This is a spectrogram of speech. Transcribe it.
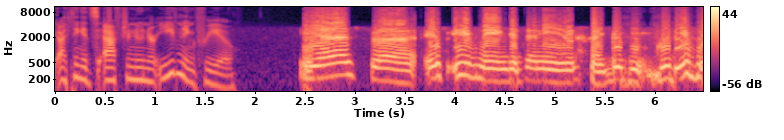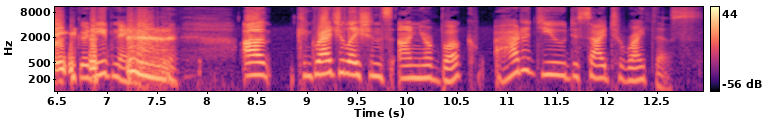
I think it's afternoon or evening for you. Yes, uh, it's evening, Janine. Good, good evening. Good evening. uh, congratulations on your book. How did you decide to write this?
